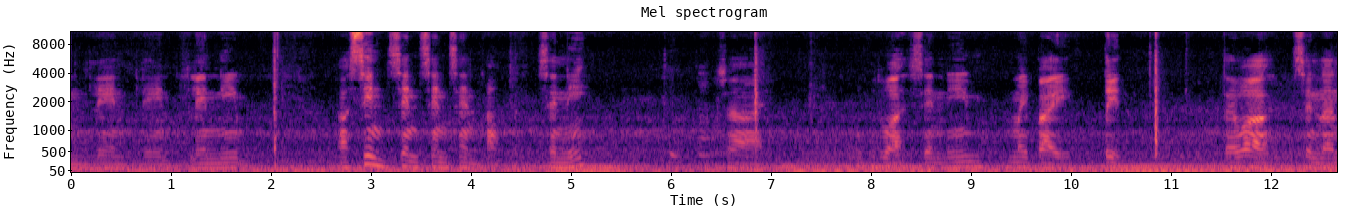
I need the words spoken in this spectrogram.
นเลนเลนเลนนี้อะเส้นเส้นเส้นเส้นเอาเส้นนี้ ใช่ผมพูดว่าเส้นนี้ไม่ไปติด แต่ว่าเส้นนั้น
